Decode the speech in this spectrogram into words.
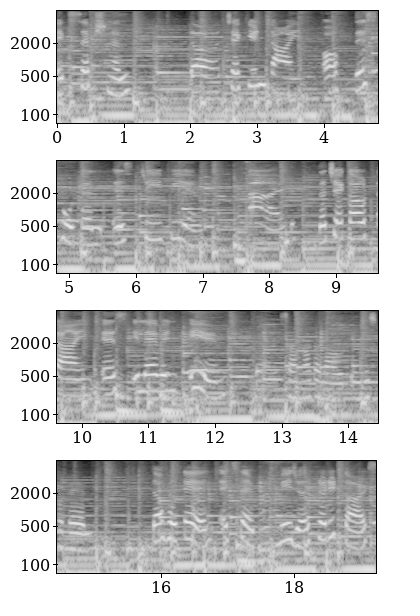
exceptional. The check-in time of this hotel is 3 pm and the checkout time is 11 am. Pets are not allowed in this hotel. The hotel accepts major credit cards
